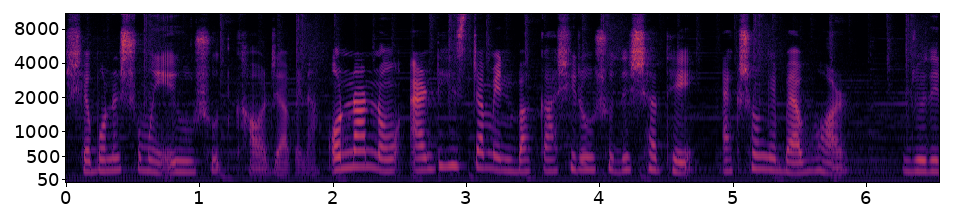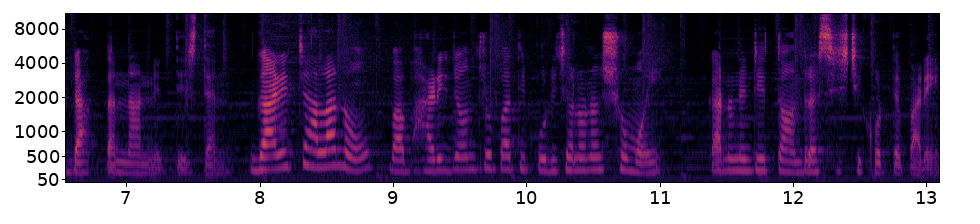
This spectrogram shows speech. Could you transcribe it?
সেবনের সময় এই ওষুধ খাওয়া যাবে না। অন্যান্য অ্যান্টিহিস্টামিন বা কাশির ওষুধের সাথে একসঙ্গে ব্যবহার যদি ডাক্তার না নির্দেশ দেন। গাড়ি চালানো বা ভারী যন্ত্রপাতি পরিচালনার সময় কারণ এটি তন্দ্রা সৃষ্টি করতে পারে।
